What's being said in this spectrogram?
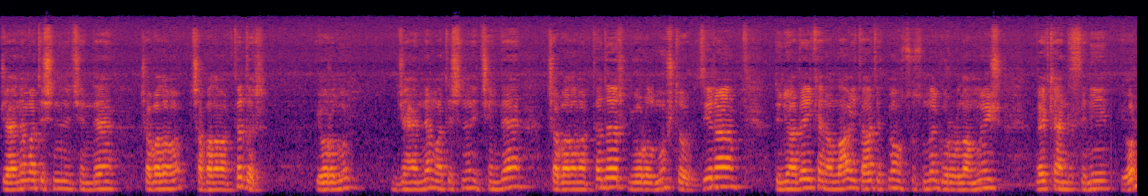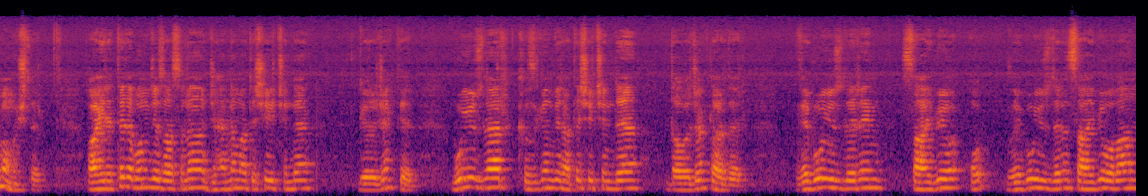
cehennem ateşinin içinde çabala, çabalamaktadır. Yorulup cehennem ateşinin içinde çabalamaktadır, yorulmuştur. Zira dünyadayken Allah'a itaat etme hususunda gururlanmış ve kendisini yormamıştır. Ahirette de bunun cezasını cehennem ateşi içinde görecektir. Bu yüzler kızgın bir ateş içinde dalacaklardır. Ve bu yüzlerin sahibi ve bu yüzlerin sahibi olan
